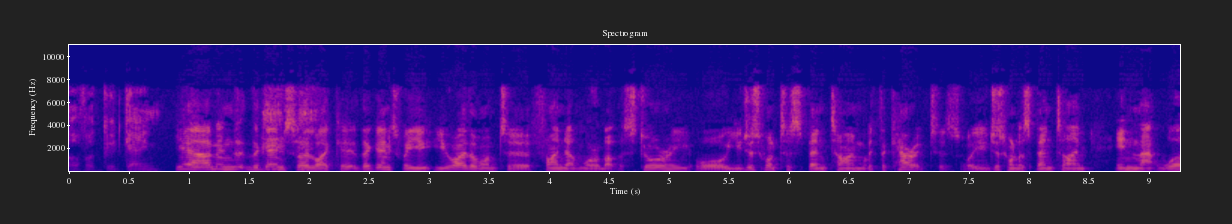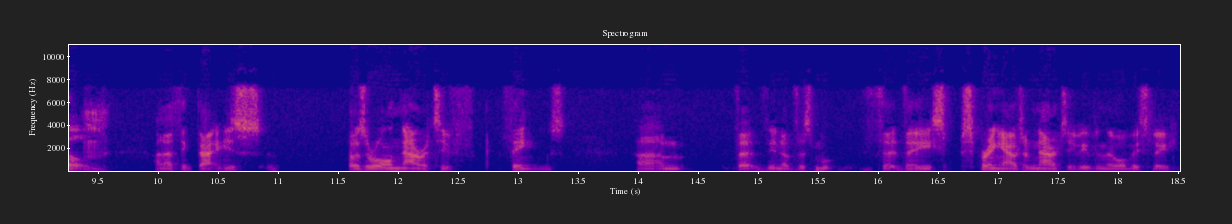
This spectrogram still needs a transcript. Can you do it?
of a good game. Yeah, I mean the, the games I like uh, the games where you, you either want to find out more about the story or you just want to spend time with the characters or you just want to spend time in that world. Mm. And I think that is those are all narrative things um, that you know there's that they spring out of narrative, even though obviously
